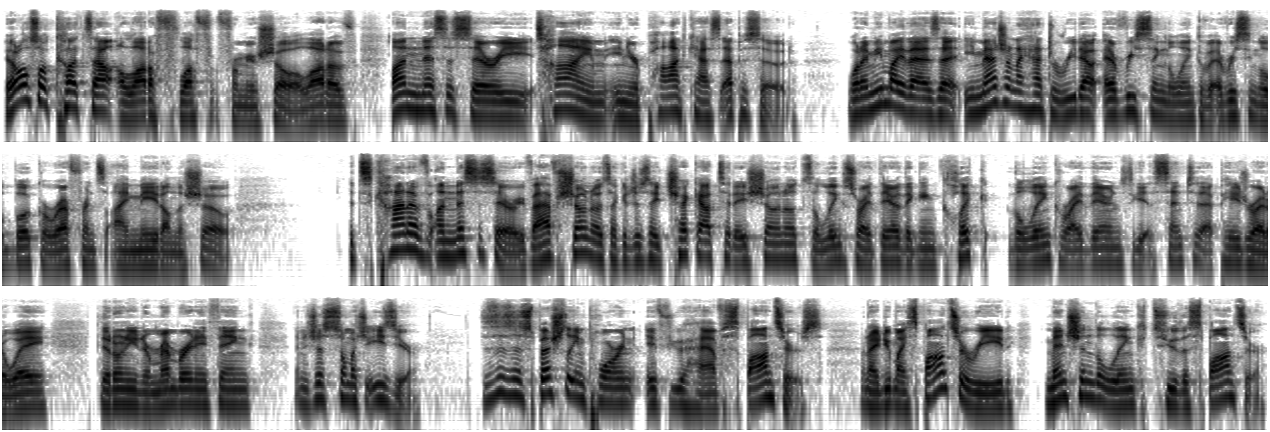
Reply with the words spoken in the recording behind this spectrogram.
It also cuts out a lot of fluff from your show, a lot of unnecessary time in your podcast episode. What I mean by that is that imagine I had to read out every single link of every single book or reference I made on the show it's kind of unnecessary. If I have show notes, I could just say, check out today's show notes. The link's right there. They can click the link right there and get sent to that page right away. They don't need to remember anything, and it's just so much easier. This is especially important if you have sponsors. When I do my sponsor read, mention the link to the sponsor.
